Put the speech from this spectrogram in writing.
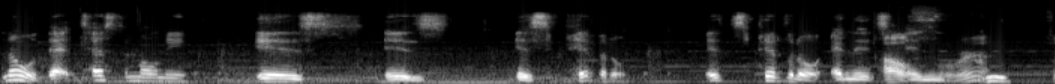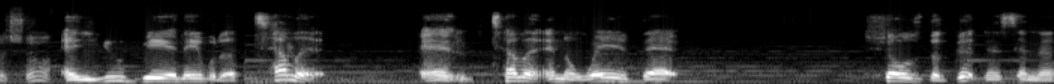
no, that testimony is is is pivotal. It's pivotal, and it's Oh, and for real. you- For sure. and you being able to tell it and tell it in a way that shows the goodness and the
